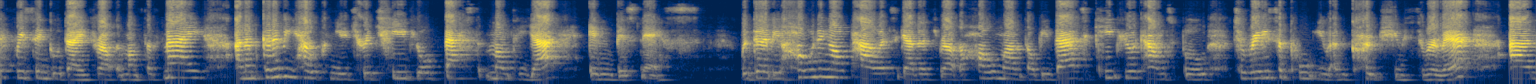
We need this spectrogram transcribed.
every single day throughout the month of May. And I'm going to be helping you to achieve your best month yet in business. We're going to be holding our power together throughout the whole month. I'll be there to keep you accountable, to really support you and coach you through it. And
